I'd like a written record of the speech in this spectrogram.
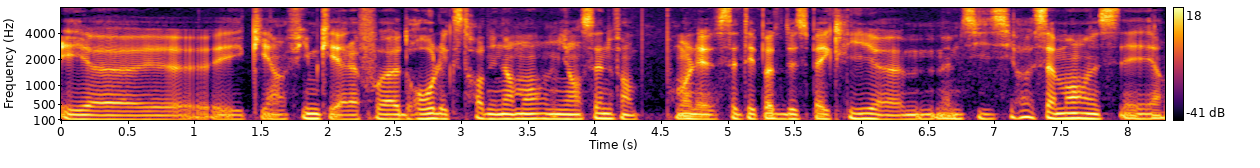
Et, euh, qui est un film qui est à la fois drôle, extraordinairement mis en scène. Pour moi, cette époque de Spike Lee, euh, même si, récemment euh, c'est un,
